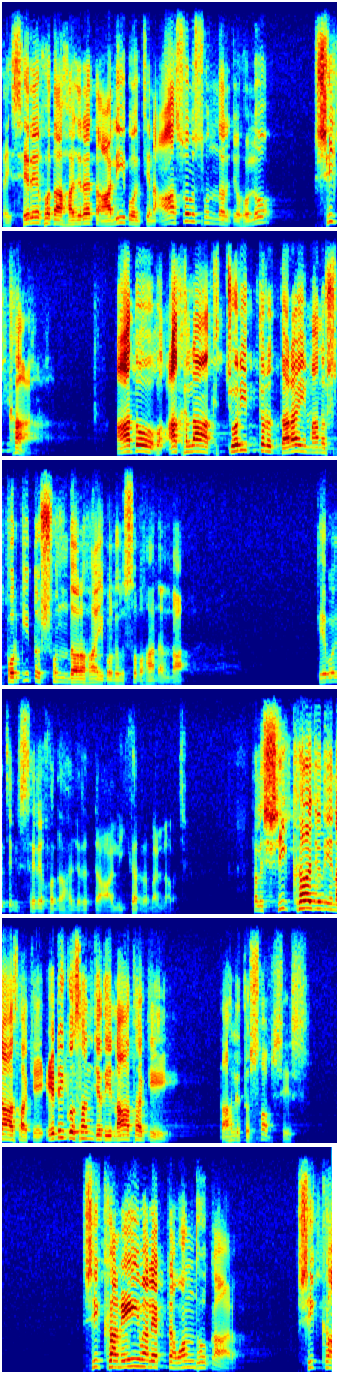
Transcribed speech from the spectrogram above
তাই সেরে খোদা হজরত আলী বলছেন, আসল সৌন্দর্য হলো শিক্ষা। আদব আখলাক চরিত্র দ্বারাই মানুষ প্রকৃত সুন্দর হয় বলুন সুবহান আল্লাহ কে বলছেন? সেরে খোদা হজরত আলী কার্লাহ তাহলে শিক্ষা যদি না থাকে এডুকেশন যদি না থাকে, তাহলে তো সব শেষ। শিক্ষা নেই মানে একটা অন্ধকার। শিক্ষা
